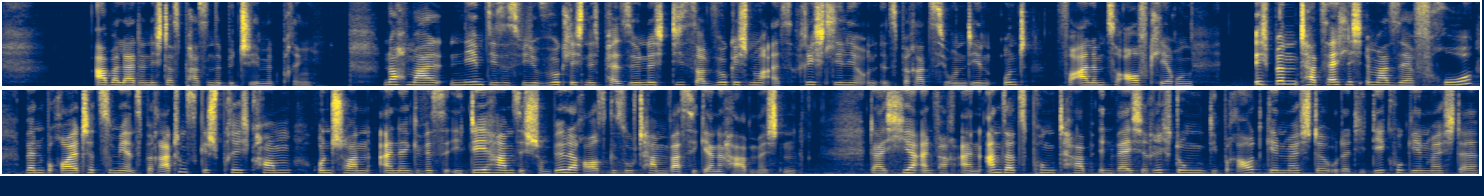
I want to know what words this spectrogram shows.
aber leider nicht das passende Budget mitbringen. Nochmal, nehmt dieses Video wirklich nicht persönlich. Dies soll wirklich nur als Richtlinie und Inspiration dienen und vor allem zur Aufklärung. Ich bin tatsächlich immer sehr froh, wenn Bräute zu mir ins Beratungsgespräch kommen und schon eine gewisse Idee haben, sich schon Bilder rausgesucht haben, was sie gerne haben möchten. Da ich hier einfach einen Ansatzpunkt habe, in welche Richtung die Braut gehen möchte oder die Deko gehen möchte.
